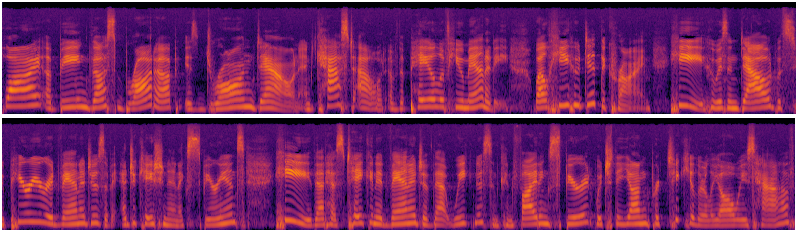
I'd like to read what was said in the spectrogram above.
why a being thus brought up is drawn down and cast out of the pale of humanity, while he who did the crime, he who is endowed with superior advantages of education and experience, he that has taken advantage of that weakness and confiding spirit which the young particularly always have,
